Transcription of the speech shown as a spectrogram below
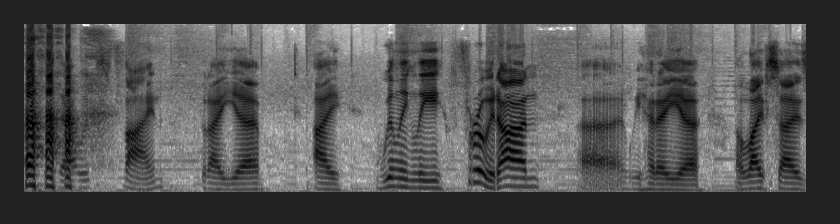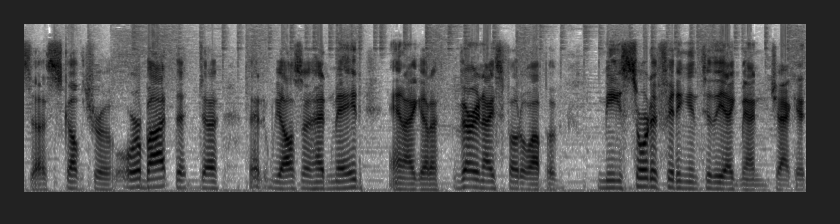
that was fine, but I uh, I willingly threw it on. Uh, we had a, uh, a life-size uh, sculpture of Orbot that uh, that we also had made, and I got a very nice photo op of me sort of fitting into the Eggman jacket,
